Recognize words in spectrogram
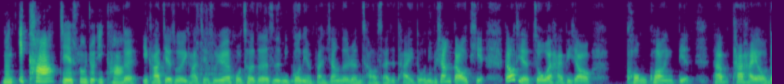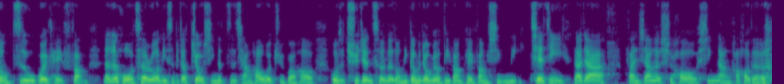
能一卡结束就一卡。，对，一卡结束就一卡结束，因为火车真的是你过年返乡的人潮实在是太多，你不像高铁，高铁的座位还比较空旷一点，它它还有那种置物柜可以放，但是火车如果你是比较旧型的自强号或莒光号或者是区间车那种，你根本就没有地方可以放行李。切记大家返乡的时候，行囊好好的。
